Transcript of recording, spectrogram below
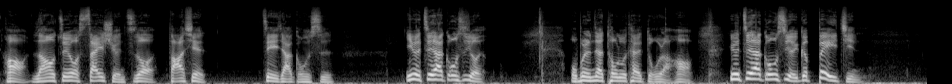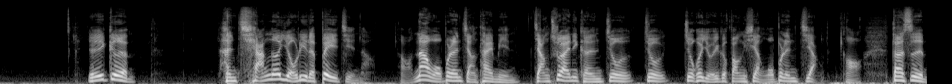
好，然后最后筛选之后发现这一家公司，因为这家公司有，我不能再透露太多了哈，因为这家公司有一个背景，有一个很强而有力的背景啊，好，那我不能讲太明，讲出来你可能就就就会有一个方向，我不能讲啊，但是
